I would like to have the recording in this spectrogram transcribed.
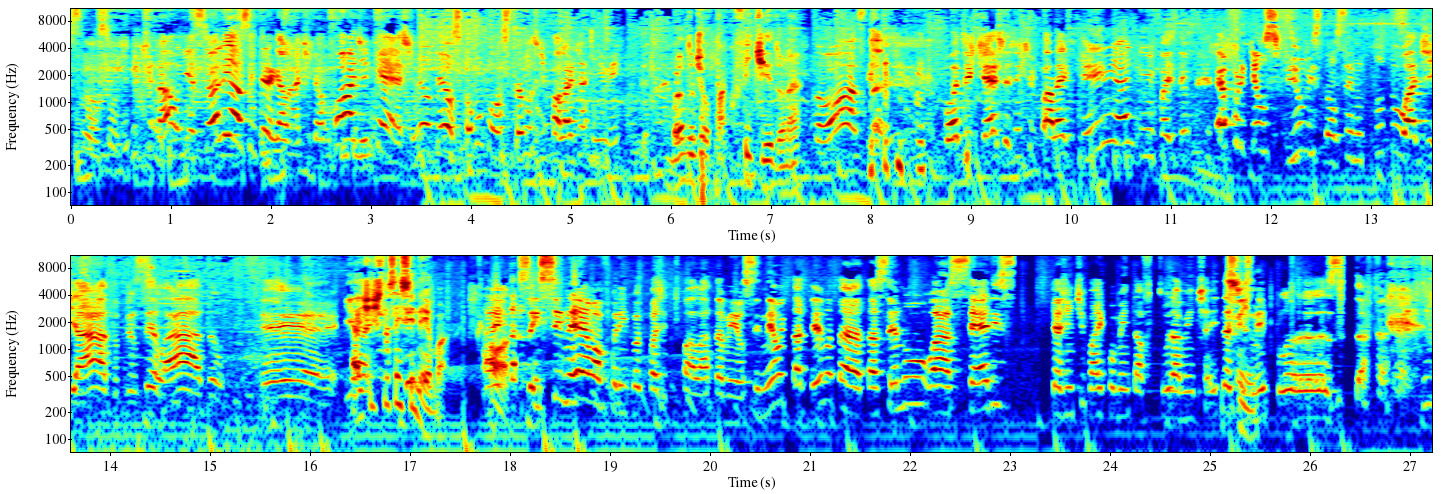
sou o Limite Final e esse é o Aliança Intergaláctica Podcast. Meu Deus, como gostamos de falar de anime, hein? Bando de otaku fedido, né? Nossa! podcast a gente fala é game e anime, faz tempo. É porque os filmes estão sendo tudo adiado, cancelado. É... A, a gente tá sem cinema. Aí tá sem cinema por enquanto pra gente falar também. O cinema que tá tendo tá, tá sendo as séries que a gente vai comentar futuramente aí da Sim. Disney Plus.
